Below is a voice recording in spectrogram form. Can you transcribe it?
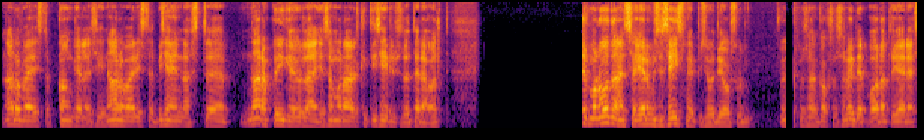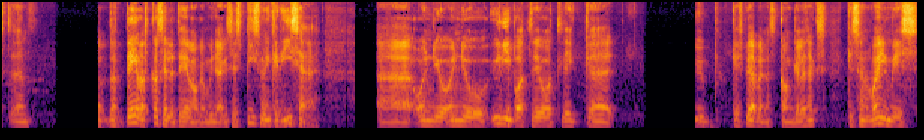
naeruvääristab kangelasi, naeruvääristab iseennast, naerab kõige üle ja samal ajal kritiseerib seda teravalt. ma loodan, et see järgmise seitsme episoodi jooksul, ma saan kaks osa veel vaadata järjest. Nad teevad ka selle teemaga midagi, sest Peacemaker ise äh, on ju, on ju ülipatriootlik äh, tüüp, kes peab ennast kangelaseks, kes on valmis,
